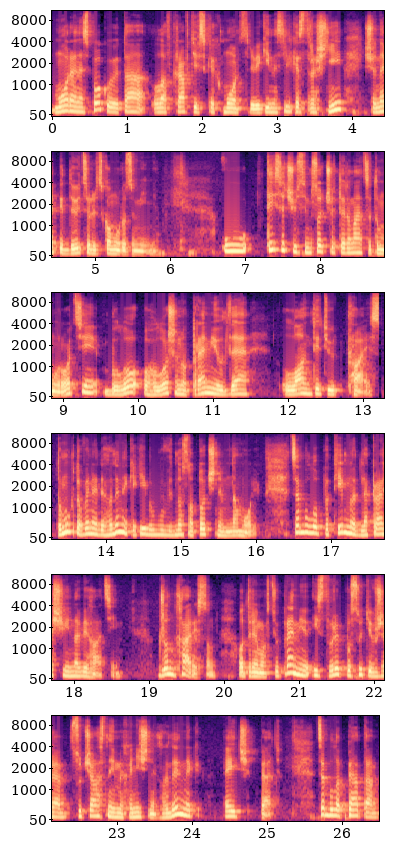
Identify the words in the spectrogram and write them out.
море неспокою та лавкрафтівських монстрів, які настільки страшні, що не піддаються людському розумінню. У 1714 році було оголошено премію The Longitude Prize. Тому, хто винайде годинник, який би був відносно точним на морі. Це було потрібно для кращої навігації. Джон Харрісон отримав цю премію і створив, по суті, вже сучасний механічний годинник H5. Це була п'ята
